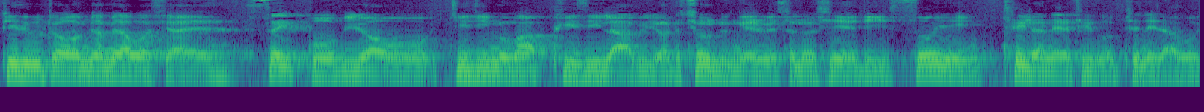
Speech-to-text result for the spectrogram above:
ပြည်သူတော်များများပေါ့ဆရာရဲ့စိတ်ပို့ပြီးတော့ဟိုကြီးကြီးမားမားဖီစည်းလာပြီးတော့တချို့လူငယ်တွေဆိုလို့ရှိရင်ဒီစိုးရင်ထိတ်လန့်တဲ့အထိကိုဖြစ်နေတာကို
